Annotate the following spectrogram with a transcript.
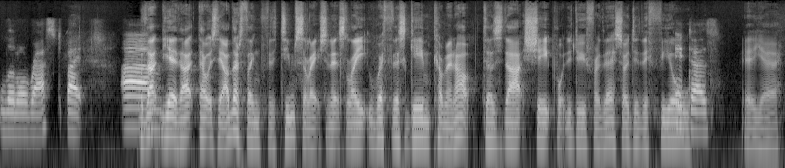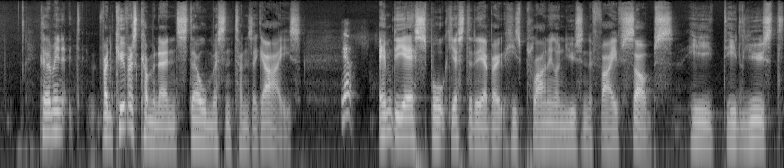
little rest. But um, well, that yeah, that that was the other thing for the team selection. It's like with this game coming up, does that shape what they do for this, or do they feel? it does. Uh, yeah, because I mean, Vancouver's coming in still missing tons of guys. Yep. MDS spoke yesterday about he's planning on using the five subs. He he used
